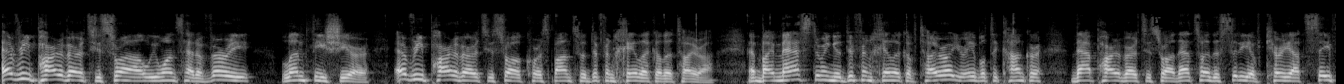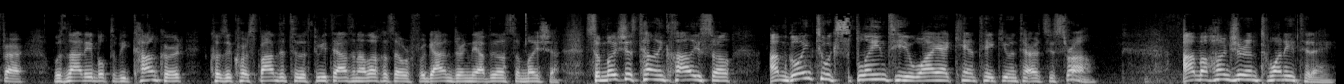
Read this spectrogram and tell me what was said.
Every part of Eretz Yisrael, we once had a very lengthy shir. Every part of Eretz Yisrael corresponds to a different chelek of the Torah. And by mastering a different chelek of Torah, you're able to conquer that part of Eretz Yisrael. That's why the city of Kiryat Sefer was not able to be conquered, because it corresponded to the 3,000 halachas that were forgotten during the Avilas of Moshe. So Moshe is telling Klal Yisrael, I'm going to explain to you why I can't take you into Eretz Yisrael. I'm 120 today.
